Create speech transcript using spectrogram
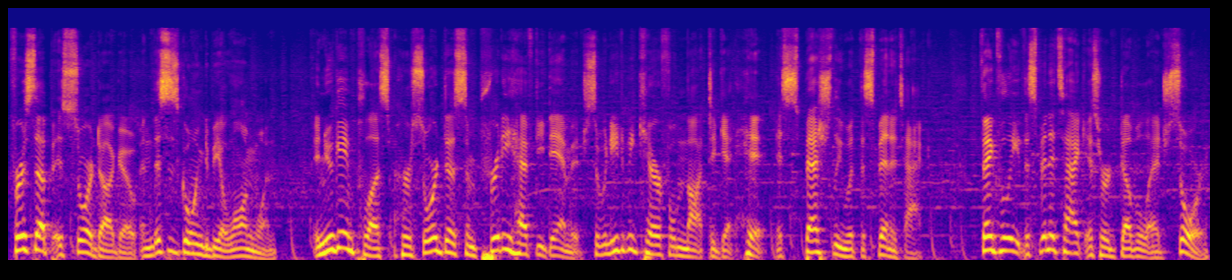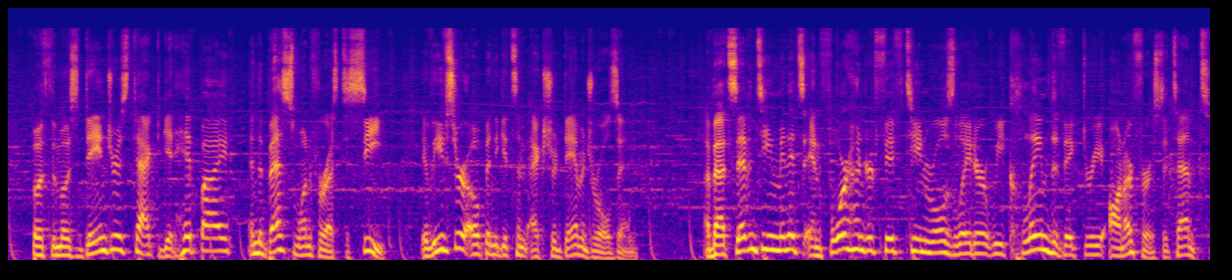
First up is Sword Doggo, and this is going to be a long one. In New Game Plus, her sword does some pretty hefty damage, so we need to be careful not to get hit, especially with the spin attack. Thankfully, the spin attack is her double-edged sword, both the most dangerous attack to get hit by, and the best one for us to see. It leaves her open to get some extra damage rolls in. About 17 minutes and 415 rolls later, we claim the victory on our first attempt.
